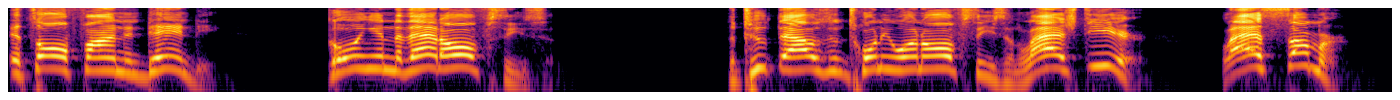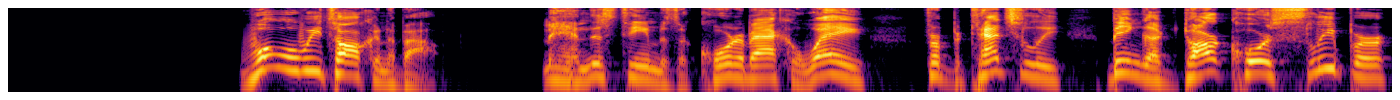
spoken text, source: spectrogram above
It's all fine and dandy. Going into that offseason, the 2021 offseason, last year, last summer, what were we talking about? Man, this team is a quarterback away from potentially being a dark horse sleeper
